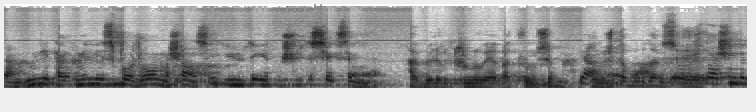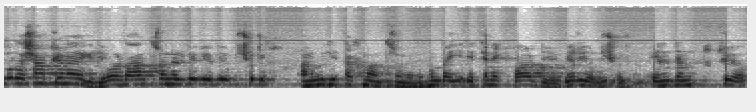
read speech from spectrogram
yani milli, milli sporcu olma şansı %70, %80 yani. Tabii böyle bir turnuvaya katılmışım. Yani, sonuçta burada yani sonuçta e, şimdi burada şampiyonaya gidiyor. Orada antrenör görüyor diyor bu çocuk hani milli takım antrenörü. Bunda yetenek var diyor. Görüyor bu çocuğun. Elinden tutuyor.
